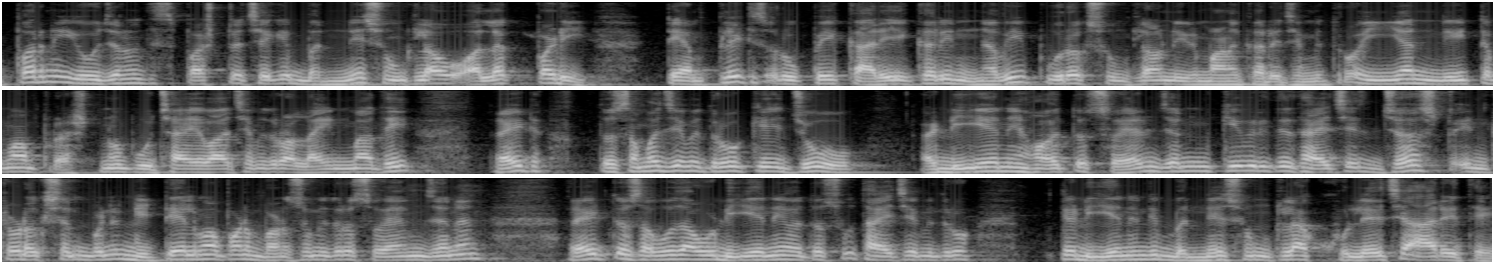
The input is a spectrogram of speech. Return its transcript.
ઉપરની યોજનાથી સ્પષ્ટ છે કે બંને શૃંખલાઓ અલગ પડી ટેમ્પલેટ રૂપે કાર્ય કરી નવી પૂરક શૃંખલાઓ નિર્માણ કરે છે. મિત્રો, અહીંયા નીટમાં પ્રશ્નો પૂછાય એવા છે. મિત્રો, આ લાઇનમાંથી રાઈટ તો સમજીએ મિત્રો કે જો ડીએનએ હોય તો સ્વયંજનન કેવી રીતે થાય છે? જસ્ટ ઇન્ટ્રોડક્શન પણ ડિટેલમાં પણ ભણશું મિત્રો સ્વયંજનન રાઈટ તો સપોઝ આવું ડીએનએ હોય તો શું થાય છે મિત્રો? કે ડીએનએની બંને શૃંખલા ખુલે છે આ રીતે.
